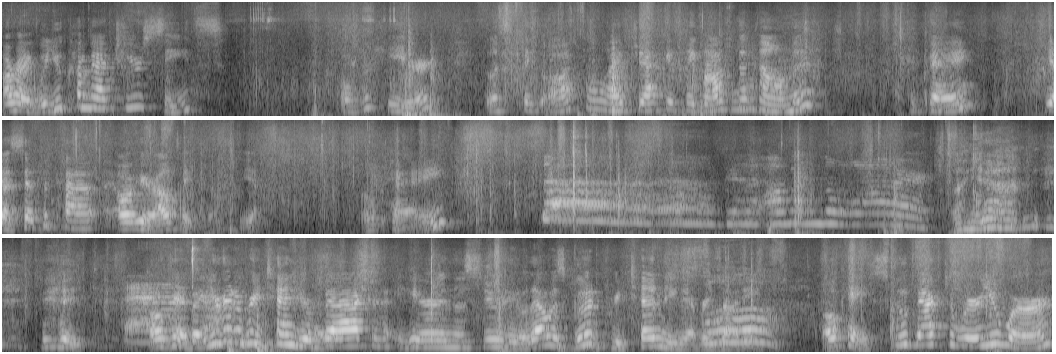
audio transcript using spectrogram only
All right, will you come back to your seats over here? Let's take off the life jacket, take off the helmet. Okay? Yeah, set the pad. Oh, here, I'll take them. Yeah. Okay. I'm in the water. Yeah. okay, but you're going to pretend you're back here in the studio. That was good pretending, everybody. Oh. Okay, scoot back to where you were.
